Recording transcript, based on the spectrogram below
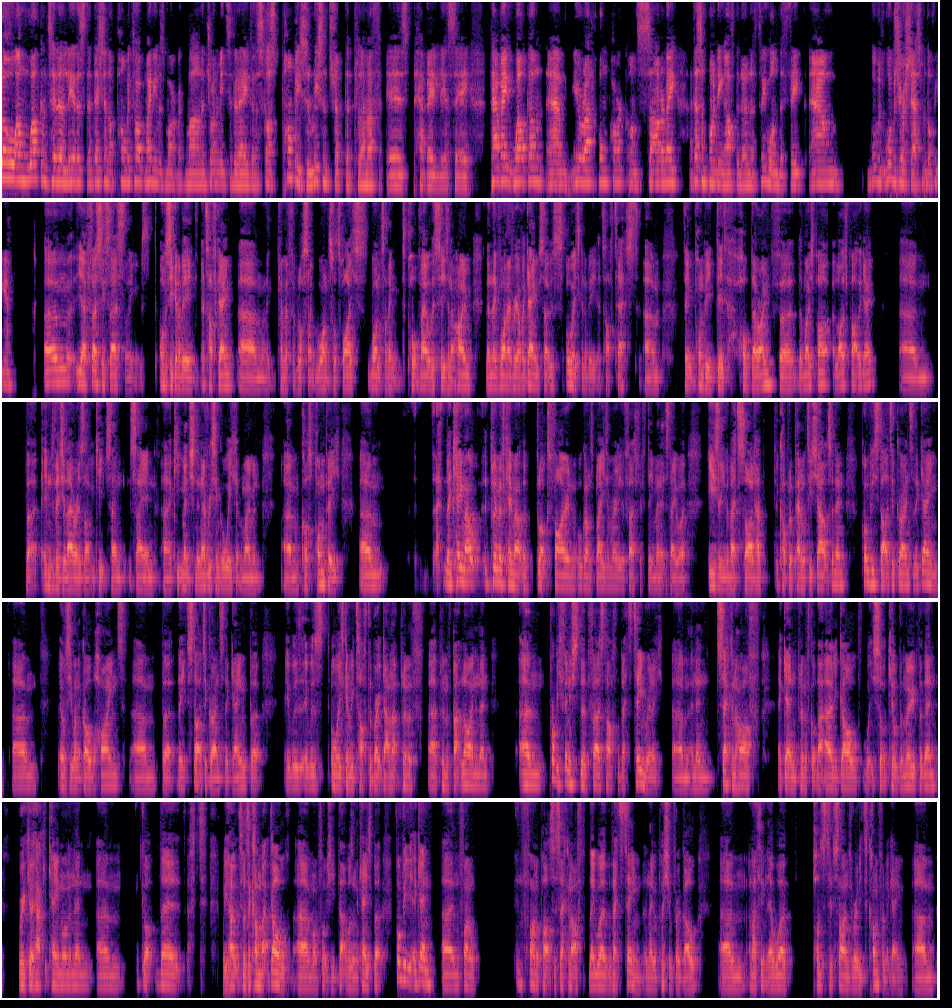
Hello and welcome to the latest edition of Pompey Talk. My name is Mark McMahon and joining me today to discuss Pompey's recent trip to Plymouth is Pepe Lacey. Pepe, welcome. Um, you were at Home Park on Saturday, a disappointing afternoon, a 3-1 defeat. Um, what was what was your assessment of the game? Um, yeah, first things first, I think it was obviously going to be a tough game. Um, I think Plymouth have lost like once or twice. Once, I think, to Port Vale this season at home. Then they've won every other game, so it was always going to be a tough test. Um, I think Pompey did hold their own for the most part, a large part of the game. Um, but individual errors, like we keep saying, saying uh, keep mentioning every single week at the moment, um, cost Pompey. Um, they came out. Plymouth came out the blocks firing, all guns blazing. Really, the first fifteen minutes they were easily the better side. Had a couple of penalty shouts, and then Pompey started to grow into the game. Um, they obviously went a goal behind, um, but they started to grow into the game. But it was it was always going to be tough to break down that Plymouth uh, Plymouth back line, and then um, probably finished the first half the better team really, um, and then second half again Plymouth got that early goal which sort of killed the mood, but then Reeco Hackett came on and then um, got the we hoped was a comeback goal. Um, unfortunately, that wasn't the case. But probably again uh, in the final in the final parts of the second half, they were the better team and they were pushing for a goal. Um, and I think there were positive signs really to come from the game. Um,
